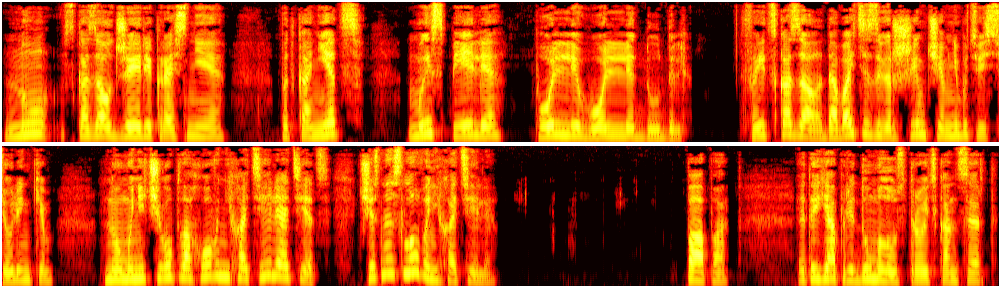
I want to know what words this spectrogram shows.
Ну, — сказал Джерри краснее, — под конец мы спели «Полли-волли дудль». Фейт сказала, давайте завершим чем-нибудь веселеньким — но мы ничего плохого не хотели, отец. Честное слово, не хотели. Папа, это я придумала устроить концерт,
